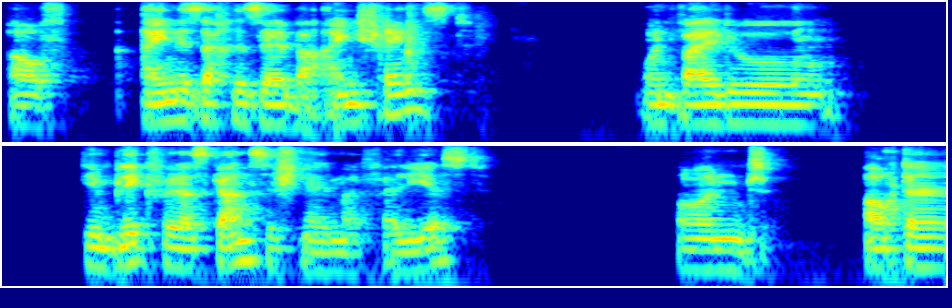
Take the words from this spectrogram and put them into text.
auf eine Sache selber einschränkst und weil du den Blick für das Ganze schnell mal verlierst und auch dann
